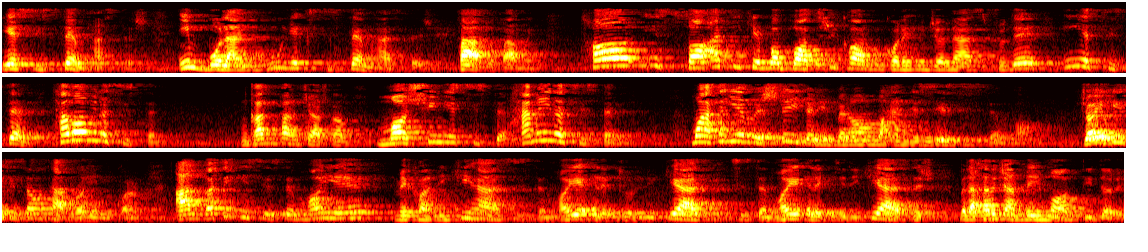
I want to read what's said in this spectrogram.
یه سیستم هستش. این بلندگو یک سیستم هستش. فرق بفرمایید. تا این ساعتی که با باتری کار می‌کنه اینجا نصب شده این یه سیستم. تمام اینا سیستم. اینقدر می‌فهمم چه کنم ماشین یه سیستم. همه اینا سیستم ما اصلا یه رشته ای داریم به نام مهندسی سیستم ها جایی که این سیستم رو طراحی می‌کنن. البته این سیستم های مکانیکی هست سیستم های الکترونیکی هست سیستم های الکتریکی هستش. بالاخره جنبه مادی داره.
